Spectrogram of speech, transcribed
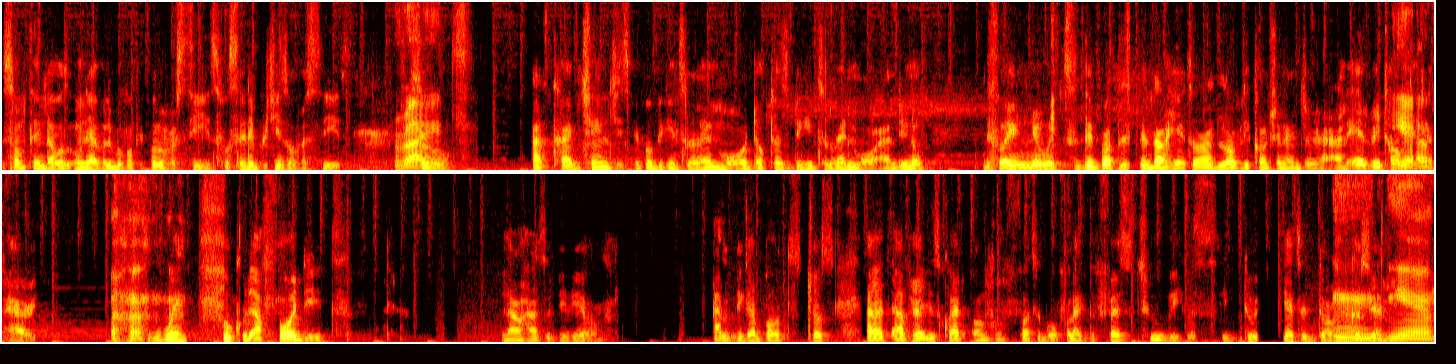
something that was only available for people overseas, for celebrities overseas. right. As time changes, people begin to learn more, doctors begin to learn more, and you know, before you knew it, they brought this thing down here to our lovely country, Nigeria, and every Tom, Dick, Yeah. and Harry, when who could afford it, now has a BBL, has a bigger butt. Just, and I- I've heard it's quite uncomfortable for like the first two weeks. You do it, get it done because Mm, you're yeah.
